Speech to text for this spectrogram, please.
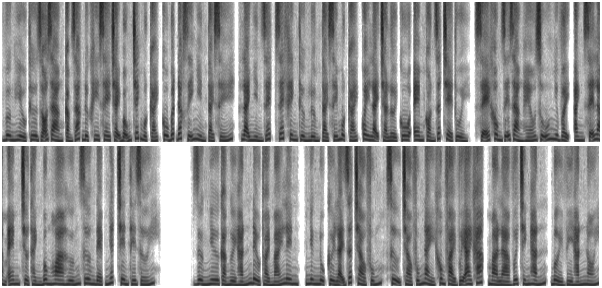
Vương Hiểu Thư rõ ràng cảm giác được khi xe chạy bỗng trách một cái, cô bất đắc dĩ nhìn tài xế, lại nhìn Z, Z khinh thường lườm tài xế một cái, quay lại trả lời cô, em còn rất trẻ tuổi, sẽ không dễ dàng héo rũ như vậy, anh sẽ làm em trở thành bông hoa hướng dương đẹp nhất trên thế giới. Dường như cả người hắn đều thoải mái lên, nhưng nụ cười lại rất trào phúng, sự trào phúng này không phải với ai khác mà là với chính hắn, bởi vì hắn nói.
